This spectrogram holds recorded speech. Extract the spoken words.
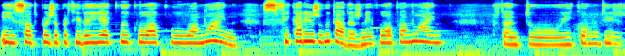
e só depois a partir daí é que coloco online. Se ficarem esgotadas, nem coloco online. Portanto, e como diz,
